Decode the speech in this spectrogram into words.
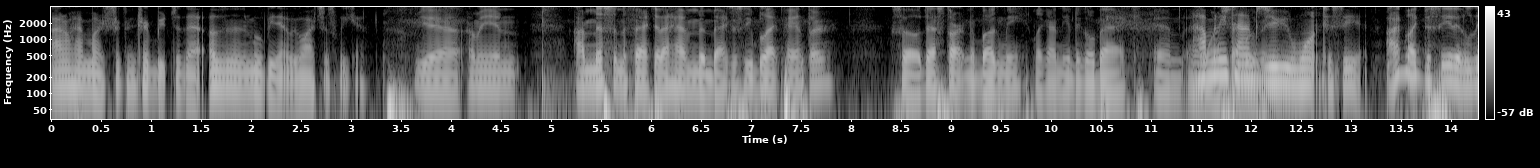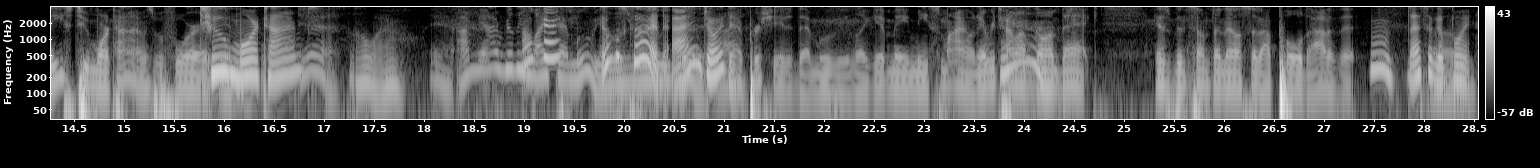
I don't have much to contribute to that other than the movie that we watched this weekend. Yeah, I mean, I'm missing the fact that I haven't been back to see Black Panther, so that's starting to bug me. Like I need to go back and. and How many times do you want to see it? I'd like to see it at least two more times before. Two it- more times. Yeah, Oh wow. yeah. I mean, I really Okay. liked that movie. It was good. I enjoyed it. I appreciated that movie. Like it made me smile, and every time I've Yeah. gone back, it's been something else that I pulled out of it. Hmm, that's a good point. Um,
